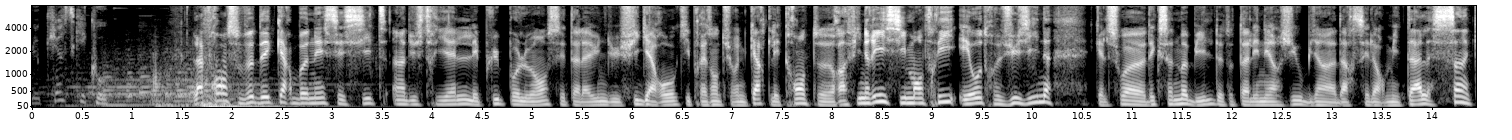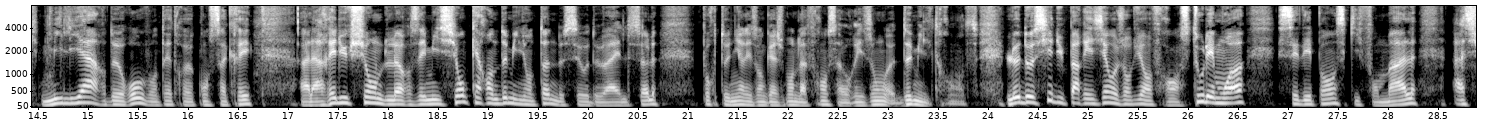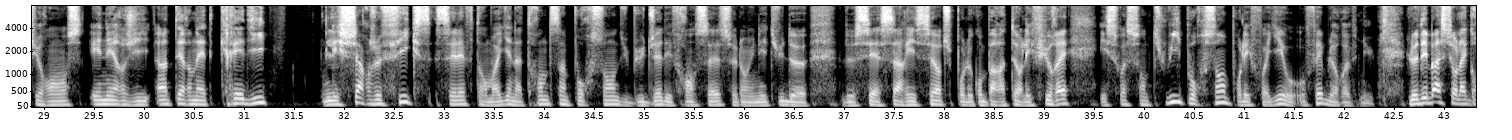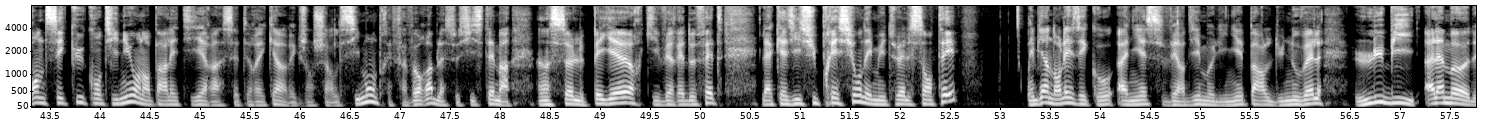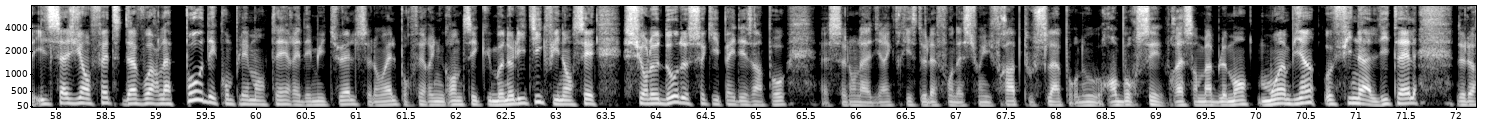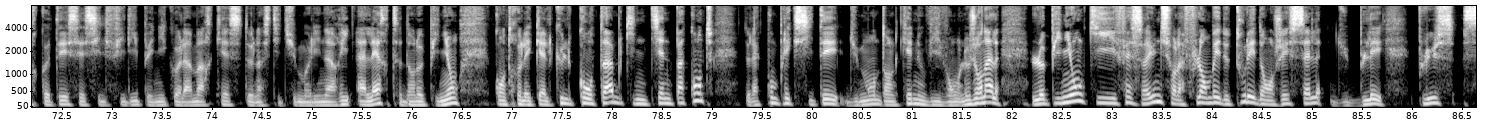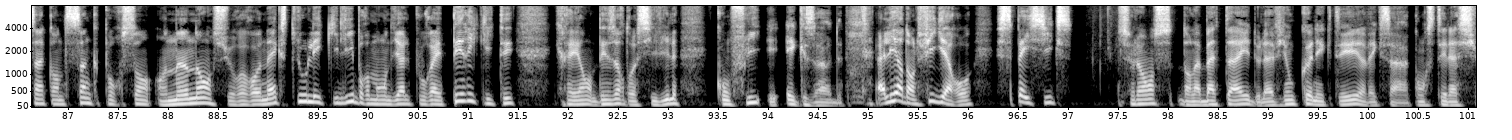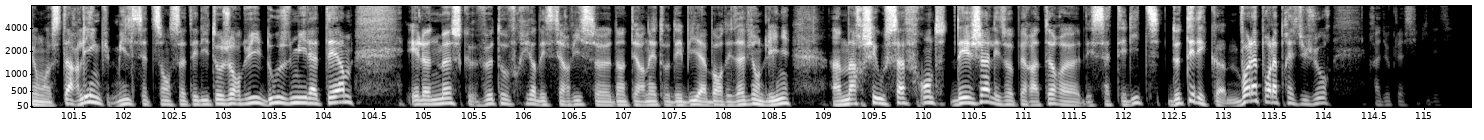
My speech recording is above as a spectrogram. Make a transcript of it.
Le kiosque éco. La France veut décarboner ses sites industriels les plus polluants. C'est à la une du Figaro qui présente sur une carte les 30 raffineries, cimenteries et autres usines, qu'elles soient d'ExxonMobil, de Total Energy ou bien d'ArcelorMittal. 5 milliards d'euros vont être consacrés à la réduction de leurs émissions, 42 millions de tonnes de CO2 à elles seules, pour tenir les engagements de la France à horizon 2030. Le dossier du Parisien aujourd'hui en France. Tous les mois, ces dépenses qui font mal. Assurance, énergie, Internet, crédit. Les charges fixes s'élèvent en moyenne à 35% du budget des Français, selon une étude de CSA Research pour le comparateur Les Furets, et 68% pour les foyers aux, faibles revenus. Le débat sur la grande sécu continue. On en parlait hier à 7h15 avec Jean-Charles Simon, très favorable à ce système à un seul payeur qui verrait de fait la quasi-suppression des mutuelles santé. Eh bien, dans les échos, Agnès Verdier-Molinier parle d'une nouvelle lubie à la mode. Il s'agit en fait d'avoir la peau des complémentaires et des mutuelles, selon elle, pour faire une grande sécu monolithique financée sur le dos de ceux qui payent des impôts. Euh, selon la directrice de la fondation IFRAP, tout cela pour nous rembourser vraisemblablement moins bien au final, dit-elle. De leur côté, Cécile Philippe et Nicolas Marques de l'Institut Molinari alertent dans l'opinion contre les calculs comptables qui ne tiennent pas compte de la complexité du monde dans lequel nous vivons. Le journal L'Opinion qui fait sa une sur la flambée de tous les dangers, celle du blé. Plus 55% en un an sur Euronext. Tout l'équilibre mondial pourrait péricliter, créant désordre civil, conflits et exode. À lire dans le Figaro, SpaceX se lance dans la bataille de l'avion connecté avec sa constellation Starlink, 1700 satellites aujourd'hui, 12 000 à terme. Elon Musk veut offrir des services d'Internet au débit à bord des avions de ligne, un marché où s'affrontent déjà les opérateurs des satellites de télécom. Voilà pour la presse du jour. Radio Classique,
